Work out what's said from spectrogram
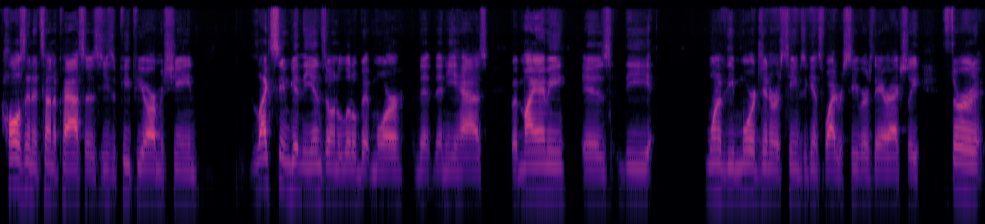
Hauls in a ton of passes. He's a PPR machine. Like to see him get in the end zone a little bit more than, than he has. But Miami is the one of the more generous teams against wide receivers. They are actually third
